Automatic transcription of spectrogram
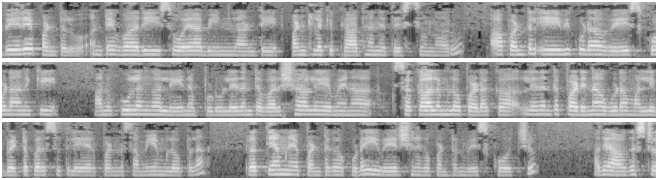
వేరే పంటలు అంటే వరి సోయాబీన్ లాంటి పంటలకి ప్రాధాన్యత ఇస్తున్నారు. ఆ పంటలు ఏవి కూడా వేసుకోవడానికి అనుకూలంగా లేనప్పుడు లేదంటే వర్షాలు ఏమైనా సకాలంలో పడక లేదంటే పడినా కూడా మళ్ళీ బెట్ట పరిస్థితులు ఏర్పడిన సమయం లోపల ప్రత్యామ్నాయ పంటగా కూడా ఈ వేరుశనగ పంటను వేసుకోవచ్చు. అదే ఆగస్టు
